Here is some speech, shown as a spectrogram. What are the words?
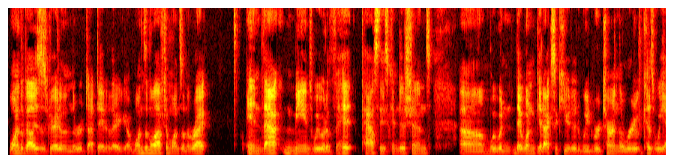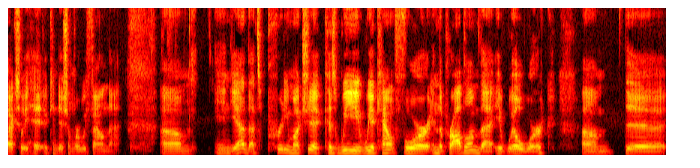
one of the values is greater than the root dot data. There you go. One's on the left and one's on the right, and that means we would have hit past these conditions. Um, we wouldn't they wouldn't get executed. We'd return the root because we actually hit a condition where we found that. Um, and yeah, that's pretty much it because we we account for in the problem that it will work. Um, the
